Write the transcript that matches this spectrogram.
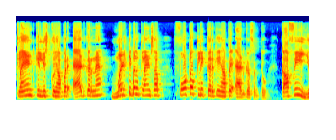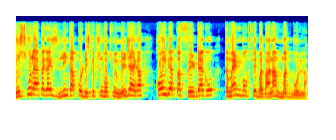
क्लाइंट की लिस्ट को यहाँ पर ऐड करना है। मल्टीपल क्लाइंट्स आप फ़ोटो क्लिक करके यहाँ पे ऐड कर सकते हो। काफ़ी यूजफुल ऐप है लिंक आपको डिस्क्रिप्शन बॉक्स में मिल जाएगा। कोई भी आपका फीडबैक हो कमेंट बॉक्स पे बताना मत बोलना।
